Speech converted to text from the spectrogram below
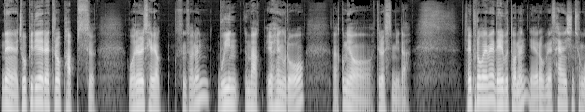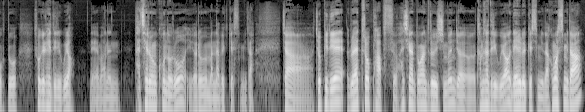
네, 조피디의 레트로 팝스 월요일 새벽 순서는 무인 음악 여행으로 어, 꾸며 드렸습니다. 저희 프로그램의 내일부터는 예, 여러분의 사연 신청곡도 소개를 해드리고요. 네, 많은 다채로운 코너로 여러분 만나 뵙겠습니다. 자, 조피디의 레트로 팝스 한 시간 동안 들어주시면 저, 감사드리고요. 내일 뵙겠습니다. 고맙습니다.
